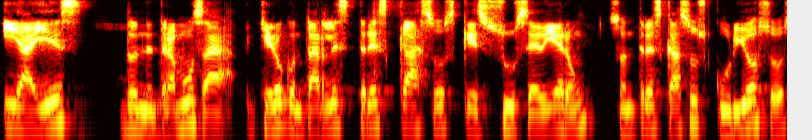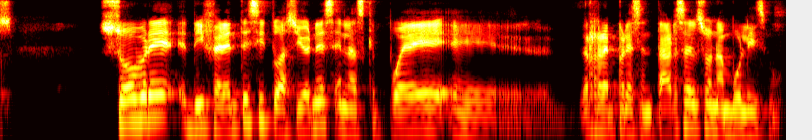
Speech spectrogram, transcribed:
Y ahí es donde entramos a, quiero contarles tres casos que sucedieron, son tres casos curiosos sobre diferentes situaciones en las que puede eh, representarse el sonambulismo.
